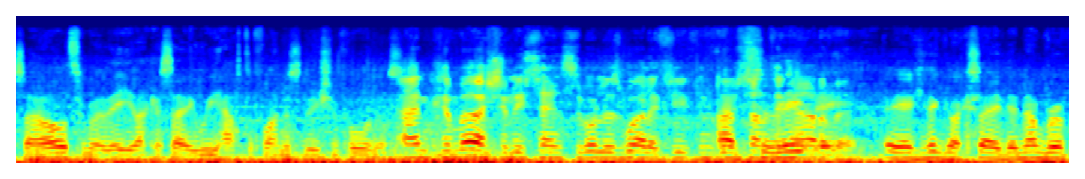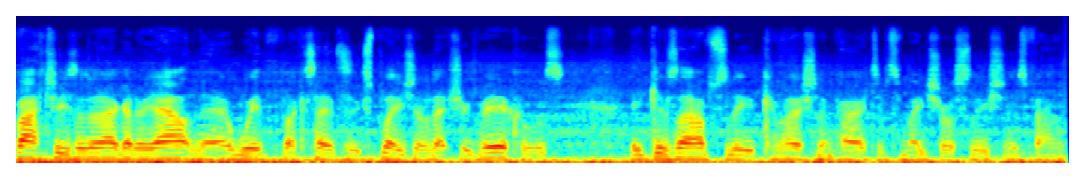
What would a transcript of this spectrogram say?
So ultimately, like I say, we have to find a solution for this. And commercially sensible as well, if you can do Absolutely. something out of it. Yeah, If you think, like I say, the number of batteries that are now going to be out there with, like I say, this explosion of electric vehicles, it gives an absolute commercial imperative to make sure a solution is found.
